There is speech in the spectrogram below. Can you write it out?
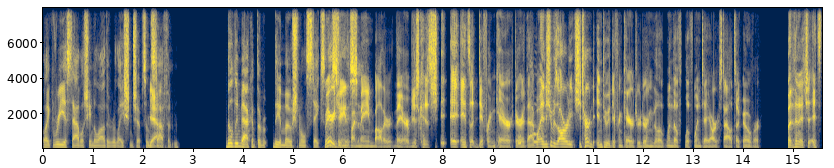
like reestablishing a lot of the relationships and Yeah. stuff and building back up the the emotional stakes. of the Mary series, Jane's my so. main bother there, just because it, it's a different character at that point, and she was already she turned into a different character during the when the LaFuente art style took over. But then it's it's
